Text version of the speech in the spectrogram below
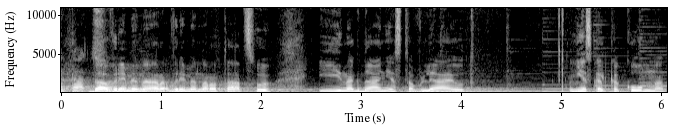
ротацию. Да, время на, время на ротацию. И иногда они оставляют несколько комнат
